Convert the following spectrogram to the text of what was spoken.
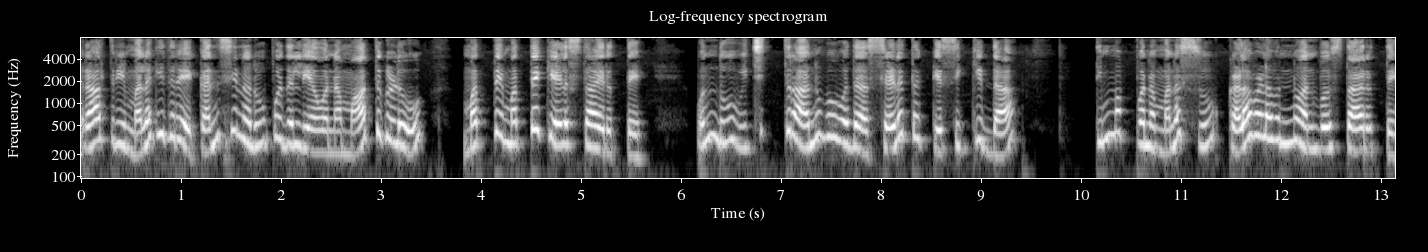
ರಾತ್ರಿ ಮಲಗಿದರೆ ಕನಸಿನ ರೂಪದಲ್ಲಿ ಅವನ ಮಾತುಗಳು ಮತ್ತೆ ಮತ್ತೆ ಕೇಳಿಸ್ತಾ ಇರುತ್ತೆ. ಒಂದು ವಿಚಿತ್ರ ಅನುಭವದ ಸೆಳೆತಕ್ಕೆ ಸಿಕ್ಕಿದ್ದ ತಿಮ್ಮಪ್ಪನ ಮನಸ್ಸು ಕಳವಳವನ್ನು ಅನುಭವಿಸ್ತಾ ಇರುತ್ತೆ.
